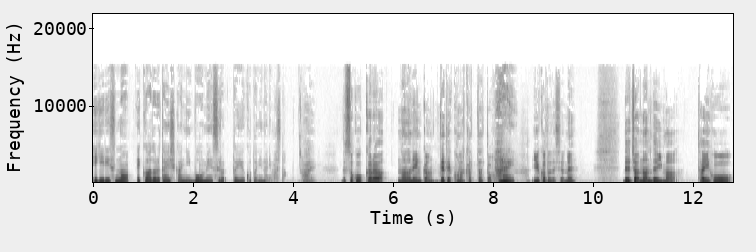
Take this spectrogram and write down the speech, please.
イギリスのエクアドル大使館に亡命するということになりました。はい、でそこから7年間出てこなかったとはい。いうことですよね。でじゃあなんで今逮捕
